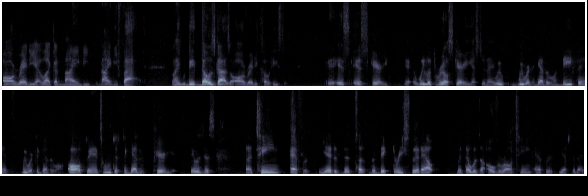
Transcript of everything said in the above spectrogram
already at like a 90, 95. Like those guys are already cohesive. It, it's it's scary. Yeah, we looked real scary yesterday. We we were together on defense. We were together on offense. We were just together. Period. It was just a team effort. Yeah, the the, t- the big three stood out, but that was an overall team effort yesterday.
